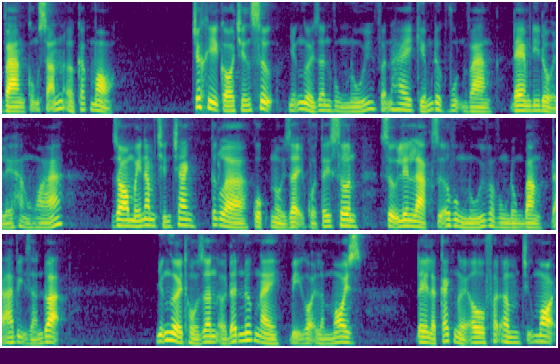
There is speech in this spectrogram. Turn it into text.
Vàng cũng sẵn ở các mỏ. Trước khi có chiến sự, những người dân vùng núi vẫn hay kiếm được vụn vàng đem đi đổi lấy hàng hóa. Do mấy năm chiến tranh, tức là cuộc nổi dậy của Tây Sơn, sự liên lạc giữa vùng núi và vùng đồng bằng đã bị gián đoạn. Những người thổ dân ở đất nước này bị gọi là Mois. Đây là cách người Âu phát âm chữ mọi.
